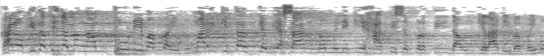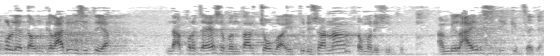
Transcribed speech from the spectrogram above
kalau kita tidak mengampuni Bapak Ibu, mari kita kebiasaan memiliki hati seperti daun keladi. Bapak Ibu kalau lihat daun keladi di situ ya, tidak percaya sebentar coba itu di sana sama di situ. Ambil air sedikit saja.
